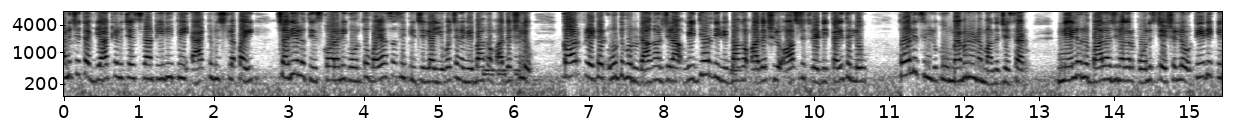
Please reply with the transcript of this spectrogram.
అనుచిత వ్యాఖ్యలు చేసిన టీడీపీ యాక్టివిస్టులపై చర్యలు తీసుకోవాలని కోరుతూ వైఎస్ఆర్సీపీ జిల్లా యువజన విభాగం అధ్యక్షులు కార్పొరేటర్ ఊటుగూరు నాగార్జున విద్యార్థి విభాగం అధ్యక్షులు ఆశ్రిత్ రెడ్డి తదితరులు పోలీసులకు మెమరాండం అందజేశారు. నెల్లూరు బాలాజీనగర్ పోలీస్ స్టేషన్లో టీడీపీ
